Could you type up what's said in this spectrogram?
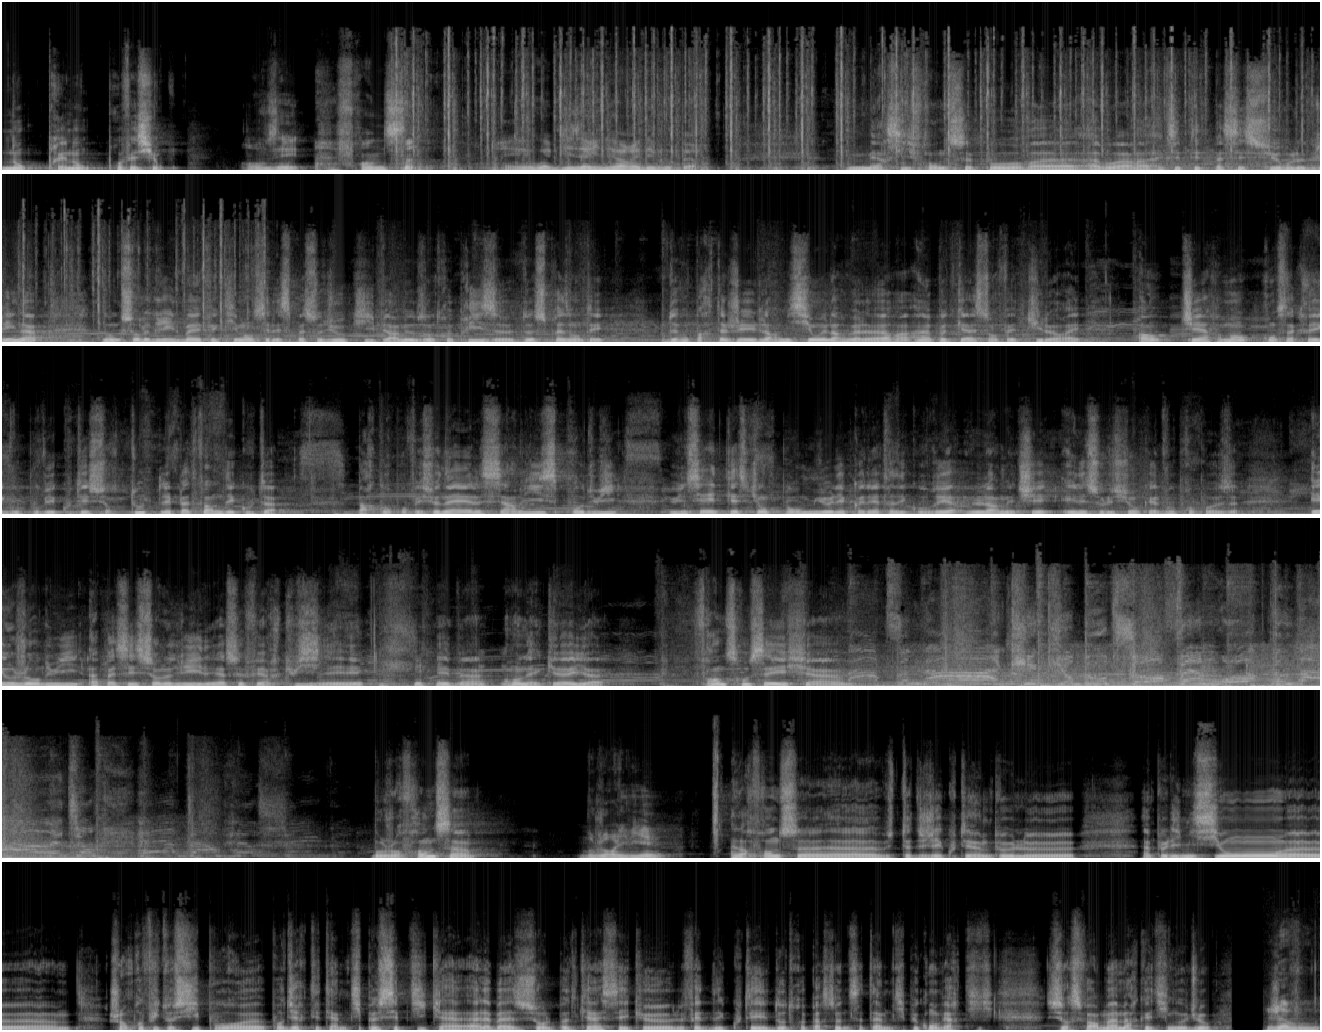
Nom, prénom, profession. Êtes Franz, et web designer et développeur. Merci Franz pour euh, avoir accepté de passer sur le grill. Donc sur le grill, ben, effectivement, c'est l'espace audio qui permet aux entreprises de se présenter, de vous partager leur mission et leurs valeurs. Un podcast en fait qui leur est entièrement consacré, que vous pouvez écouter sur toutes les plateformes d'écoute. Parcours professionnel, services, produits, une série de questions pour mieux les connaître et découvrir leur métier et les solutions qu'elles vous proposent. Et aujourd'hui, à passer sur le grill et à se faire cuisiner, eh ben, on accueille Franz Rousset. Bonjour Franz. Bonjour Olivier. Alors Franz, euh, tu as déjà écouté un peu le, un peu l'émission. Euh, J'en profite aussi pour euh, pour dire que tu étais un petit peu sceptique à, à, la base sur le podcast et que le fait d'écouter d'autres personnes, ça t'a un petit peu converti sur ce format marketing audio. J'avoue.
